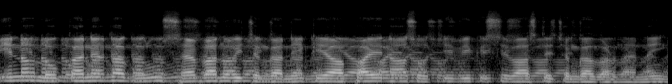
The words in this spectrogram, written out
ਇਹਨਾਂ ਲੋਕਾਂ ਨੇ ਤਾਂ ਗੁਰੂ ਸਾਹਿਬਾਂ ਨੂੰ ਵੀ ਚੰਗਾ ਨਹੀਂ ਕਿਹਾ। ਆਪਾਂ ਇਹ ਨਾ ਸੋਚੀ ਵੀ ਕਿਸੇ ਵਾਸਤੇ ਚੰਗਾ ਬਣਨਾ ਹੈ, ਨਹੀਂ।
